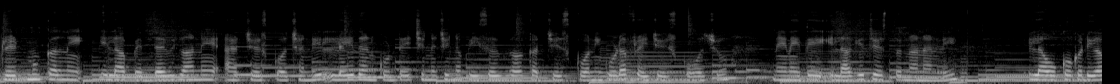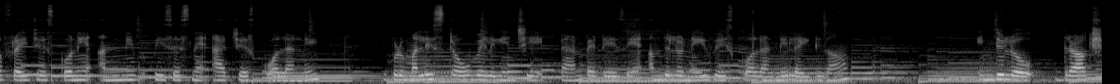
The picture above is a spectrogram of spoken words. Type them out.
బ్రెడ్ ముక్కల్ని ఇలా పెద్దవిగానే యాడ్ చేసుకోవచ్చండి. లేదనుకుంటే చిన్న చిన్న పీసెస్గా కట్ చేసుకొని కూడా ఫ్రై చేసుకోవచ్చు. నేనైతే ఇలాగే చేస్తున్నానండి. ఇలా ఒక్కొక్కటిగా ఫ్రై చేసుకొని అన్ని పీసెస్ని యాడ్ చేసుకోవాలండి. ఇప్పుడు మళ్ళీ స్టవ్ వెలిగించి ప్యాన్ పెట్టేసి అందులో నెయ్యి వేసుకోవాలండి లైట్గా. ఇందులో ద్రాక్ష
